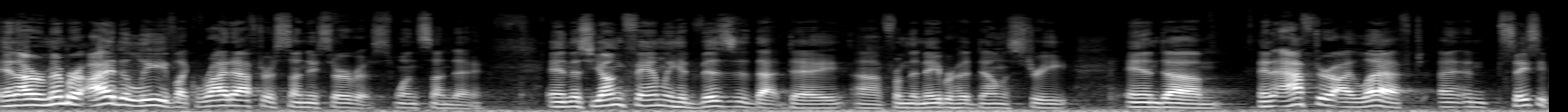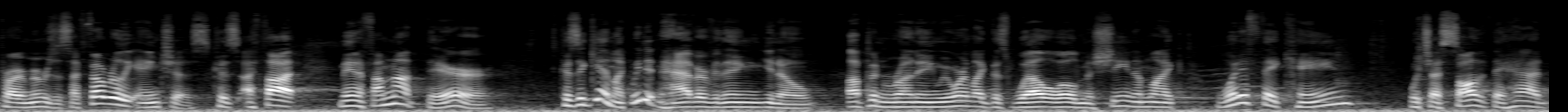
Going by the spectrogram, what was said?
and I remember I had to leave like right after a Sunday service one Sunday. And this young family had visited that day uh, from the neighborhood down the street. And um, and after I left, and Stacy probably remembers this, I felt really anxious because I thought, man, if I'm not there, because again, like we didn't have everything, you know, up and running. We weren't like this well-oiled machine. I'm like, what if they came, which I saw that they had?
